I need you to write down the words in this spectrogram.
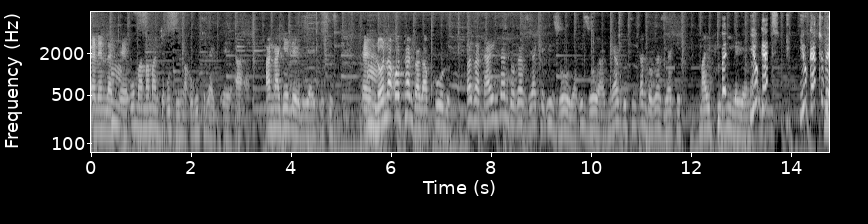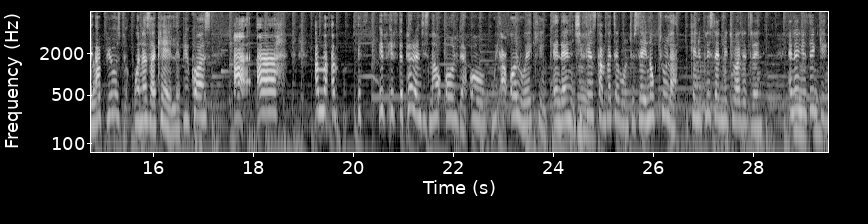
And then like mm. uh, umama manje udinga ukuthi like uh, anakelele uyayizwisisa um lona othandwa kakhulu bazathi hayi intandokazi yakhe izoya izoya ngiyazi ukuthi intandokazi yakhe mayifikile yona you get you get to be you know? abused wena zakhele because uh, uh, I'm, I'm, if, if, if the parent is now older or we are all working and then she mm. feels comfortable to say noktula can you please send me 200 rand and then mm. you're thinking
